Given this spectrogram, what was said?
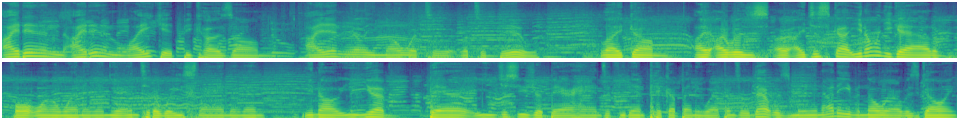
I didn't I didn't like it because um I didn't really know what to what to do. Like um I I was uh, I just got you know when you get out of Vault 101 and then you're into the wasteland and then you know you, you have bare you just use your bare hands if you didn't pick up any weapons well that was me and I didn't even know where I was going.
